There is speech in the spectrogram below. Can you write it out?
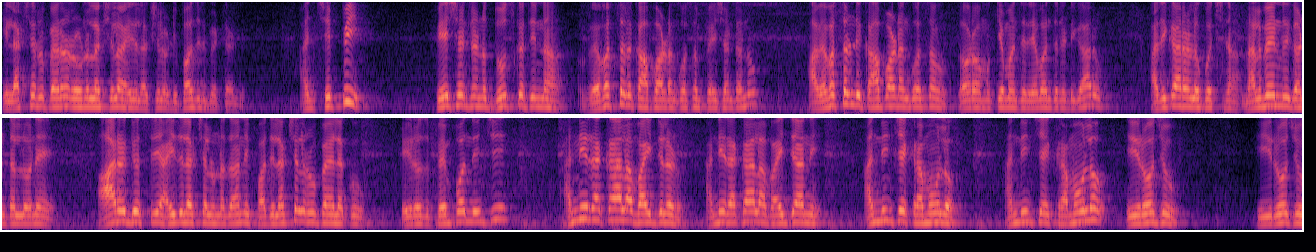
ఈ లక్ష రూపాయలు రెండు లక్షలు ఐదు లక్షలు డిపాజిట్ పెట్టండి అని చెప్పి పేషెంట్లను దోసుక తిన్న వ్యవస్థను కాపాడడం కోసం పేషెంట్లను ఆ వ్యవస్థ నుండి కాపాడడం కోసం గౌరవ ముఖ్యమంత్రి రేవంత్ రెడ్డి గారు అధికారంలోకి వచ్చిన నలభై ఎనిమిది గంటల్లోనే ఆరోగ్యశ్రీ ఐదు లక్షలు ఉన్నదాన్ని పది లక్షల రూపాయలకు ఈరోజు పెంపొందించి అన్ని రకాల వైద్యులను అన్ని రకాల వైద్యాన్ని అందించే క్రమంలో అందించే క్రమంలో ఈరోజు ఈరోజు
